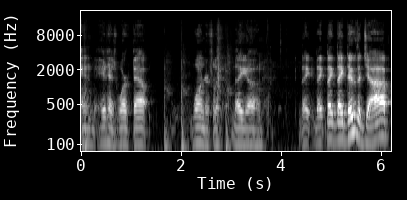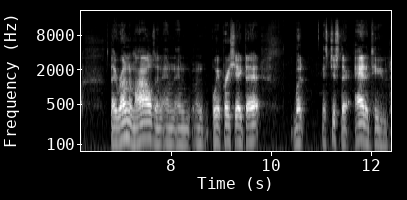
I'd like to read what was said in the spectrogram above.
and it has worked out wonderfully. They, um, they, they, they, they do the job. They run the miles, and, and, and, and we appreciate that. But it's just their attitude.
